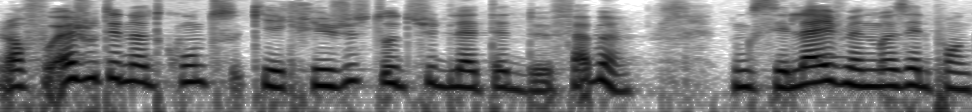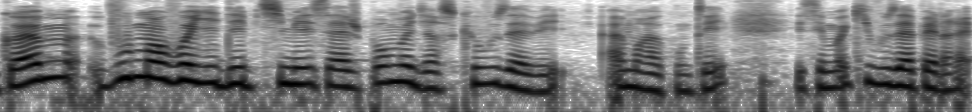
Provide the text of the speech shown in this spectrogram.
Alors, il faut ajouter notre compte qui est écrit juste au-dessus de la tête de Fab. Donc, c'est livemademoiselle.com. Vous m'envoyez des petits messages pour me dire ce que vous avez à me raconter et c'est moi qui vous appellerai.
